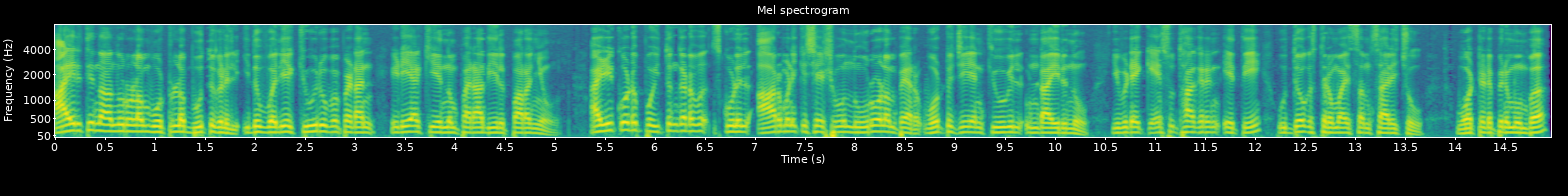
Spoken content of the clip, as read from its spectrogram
ആയിരത്തി നാനൂറോളം വോട്ടുള്ള ബൂത്തുകളിൽ ഇത് വലിയ ക്യൂ രൂപപ്പെടാൻ ഇടയാക്കിയെന്നും പരാതിയിൽ പറഞ്ഞു. അഴീക്കോട് പൊയ്ത്തുംകടവ് സ്കൂളിൽ ആറു മണിക്ക് ശേഷവും നൂറോളം പേർ വോട്ട് ചെയ്യാൻ ക്യൂവിൽ ഉണ്ടായിരുന്നു. ഇവിടെ കെ സുധാകരൻ എത്തി ഉദ്യോഗസ്ഥരുമായി സംസാരിച്ചു. വോട്ടെടുപ്പിന് മുമ്പ്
